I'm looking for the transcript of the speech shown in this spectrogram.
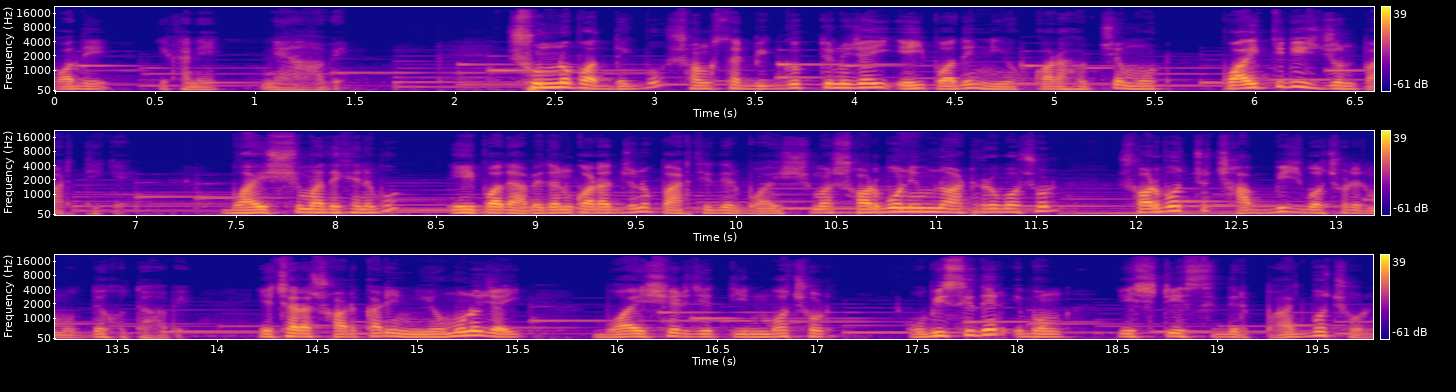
পদে এখানে নেওয়া হবে। শূন্য পদ দেখব। সংস্থার বিজ্ঞপ্তি অনুযায়ী এই পদে নিয়োগ করা হচ্ছে মোট পঁয়ত্রিশ জন প্রার্থীকে। বয়সসীমা দেখে নেব। এই পদে আবেদন করার জন্য প্রার্থীদের বয়সসীমা সর্বনিম্ন আঠেরো বছর, সর্বোচ্চ ছাব্বিশ বছরের মধ্যে হতে হবে। এছাড়া সরকারি নিয়ম অনুযায়ী বয়সের যে তিন বছর, ওবিসিদের এবং এসটি এসসিদের পাঁচ বছর,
